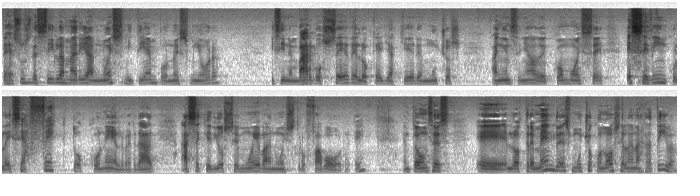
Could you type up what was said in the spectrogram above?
De Jesús decirle a María, no es mi tiempo, no es mi hora y sin embargo cede lo que ella quiere. Muchos han enseñado de cómo ese, ese vínculo, ese afecto con Él, ¿verdad? Hace que Dios se mueva a nuestro favor. ¿eh? Entonces, eh, lo tremendo es, mucho conoce la narrativa.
